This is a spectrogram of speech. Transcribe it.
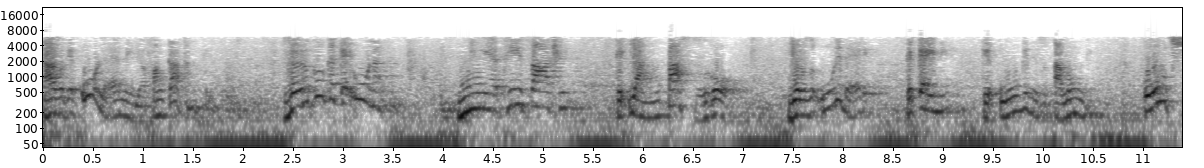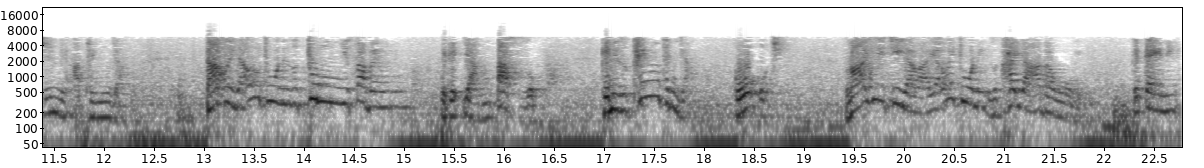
但是给我来呢要放高堂的。如果给给我呢，年天杀去给杨大四个，又是我给来的，给给你给我给你是打龙的，过去没还听讲，但是要求你是中医杀本，那个杨大四个，给你是听听讲过过去，那一季呀吧，要为叫你是开牙的我，给给你。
